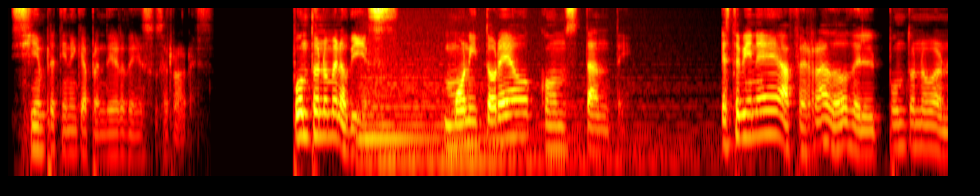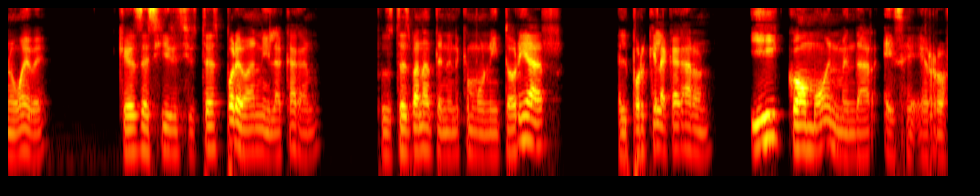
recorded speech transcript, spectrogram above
siempre tienen que aprender de esos errores. Punto número 10. Monitoreo constante. Este viene aferrado del punto número 9, que es decir, si ustedes prueban y la cagan, pues ustedes van a tener que monitorear el por qué la cagaron y cómo enmendar ese error.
